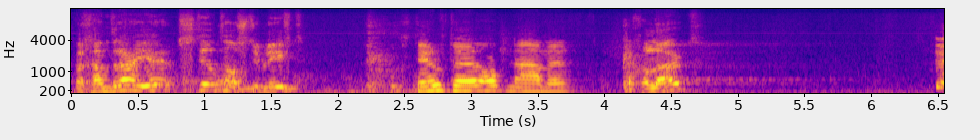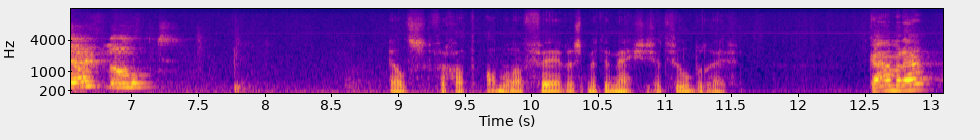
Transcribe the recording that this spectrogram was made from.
We gaan draaien. Stilte, alstublieft. Stilte, opname. Geluid. Eruit loopt. Els vergat allemaal affaires met de meisjes uit het filmbedrijf. Camera.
